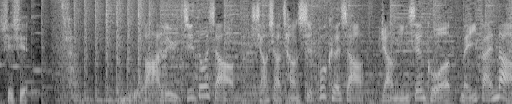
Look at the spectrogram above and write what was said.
谢谢。法律知多少？小小常识不可少，让您生活没烦恼。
